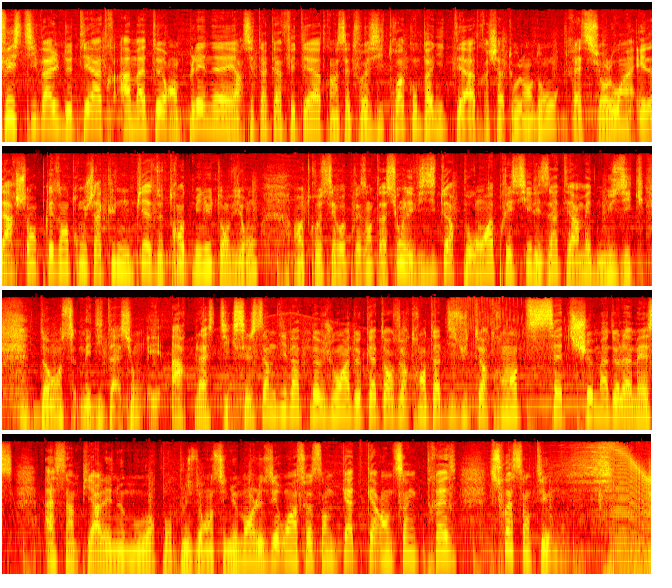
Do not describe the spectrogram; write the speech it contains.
Festival de théâtre amateur en plein air. C'est un café-théâtre hein, cette fois-ci. Trois compagnies de théâtre, Château-Landon, Grèce-sur-Loing et L'Archamp, présenteront chacune une pièce de 30 minutes environ. Entre ces représentations, les visiteurs pourront apprécier les intermèdes musique, danse, méditation et art plastique. C'est le samedi 29 juin de 14h30 à 18h30, 7 chemin de la Messe à Saint-Pierre-les-Nemours. Pour plus de renseignements, le 01 64 45 13 71.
